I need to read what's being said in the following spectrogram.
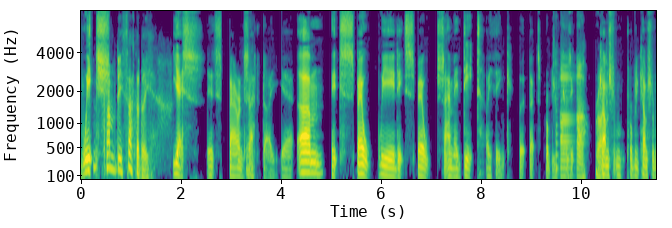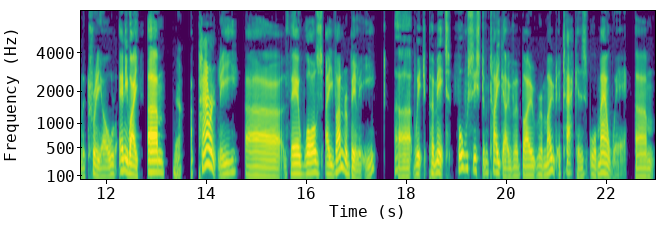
which Samedi Saturday. yes, it's Baron. Saturday. Yeah. Um, it's spelt weird. It's spelt Samedit, I think, but that's probably because it Ah, right. comes from probably comes from the Creole. Anyway, um, Yeah. apparently, uh, there was a vulnerability uh, which permits full system takeover by remote attackers or malware. Um,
